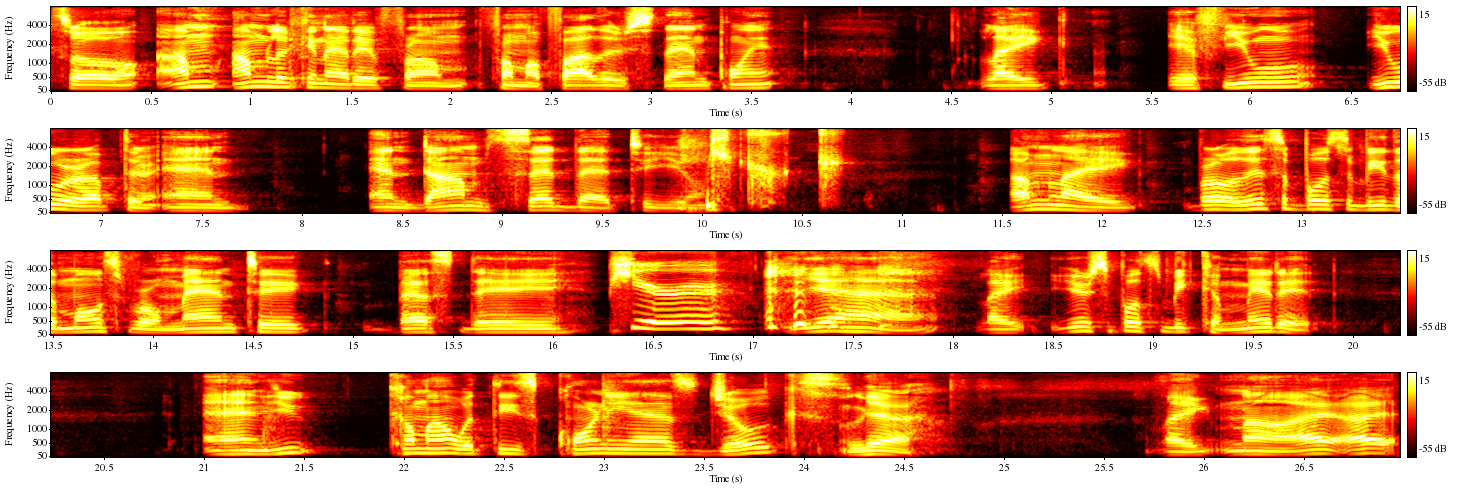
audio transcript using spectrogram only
So I'm I'm looking at it from from a father's standpoint. Like if you you were up there and and Dom said that to you, I'm like, bro, this is supposed to be the most romantic, best day. Pure. Yeah, like you're supposed to be committed, and you come out with these corny ass jokes. Yeah. Like, no, I I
